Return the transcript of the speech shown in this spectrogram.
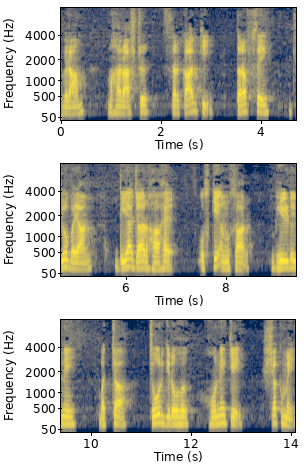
विराम, महाराष्ट्र सरकार की तरफ़ से जो बयान दिया जा रहा है, उसके अनुसार भीड़ ने बच्चा चोर गिरोह होने के शक में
